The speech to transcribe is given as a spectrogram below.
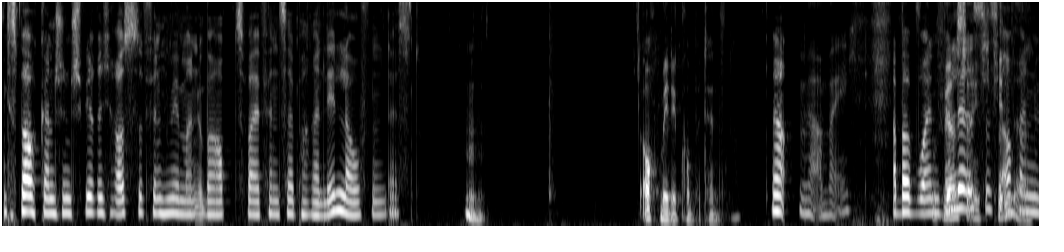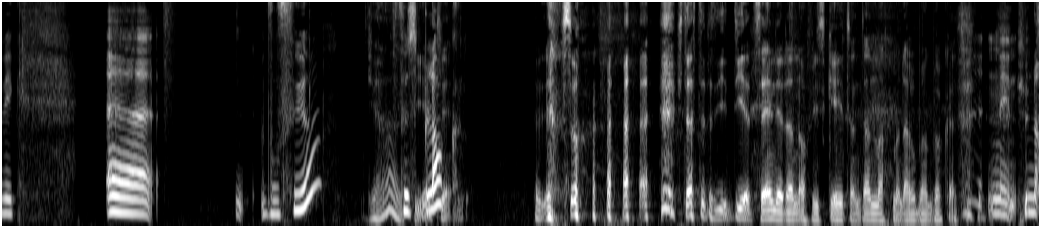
Das war auch ganz schön schwierig rauszufinden, wie man überhaupt zwei Fenster parallel laufen lässt. Auch Medienkompetenz. Ne? Ja, Ja, aber echt. aber wo ein Wofür Wille ist, ist auch ein Weg. Äh, wofür? Ja, Fürs Blog. so. Ich dachte, die, die erzählen dir dann auch, wie es geht und dann macht man darüber einen Blogartikel. Nee, no,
